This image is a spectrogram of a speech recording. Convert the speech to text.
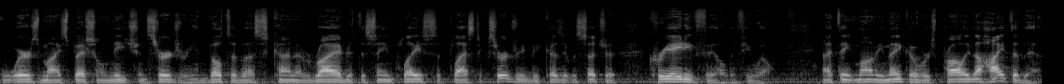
where's my special niche in surgery? And both of us kind of arrived at the same place at plastic surgery because it was such a creative field, if you will. And I think Mommy Makeover is probably the height of that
